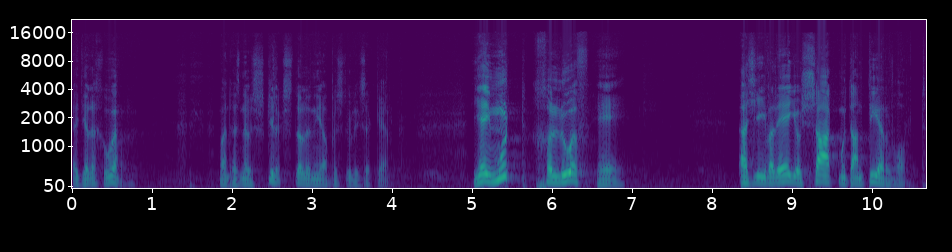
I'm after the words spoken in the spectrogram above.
Het julle gehoor? Want dit is nou skielik stil in die apostoliese kerk. Jy moet geloof hê as jy wil hê jou saak moet hanteer word.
